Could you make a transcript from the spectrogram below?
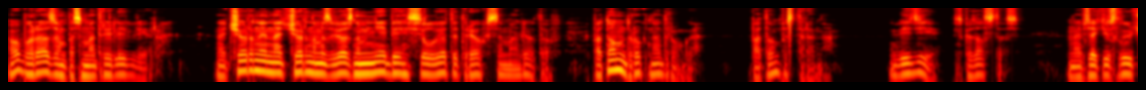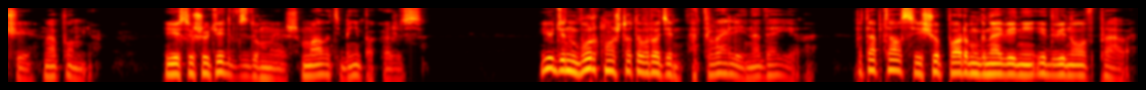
Оба разом посмотрели вверх. На черной на черном звездном небе силуэты трех самолетов. Потом друг на друга. Потом по сторонам. «Веди», — сказал Стас. «На всякий случай напомню. Если шутить вздумаешь, мало тебе не покажется». Юдин буркнул что-то вроде «Отвали, надоело». Потоптался еще пару мгновений и двинул вправо.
